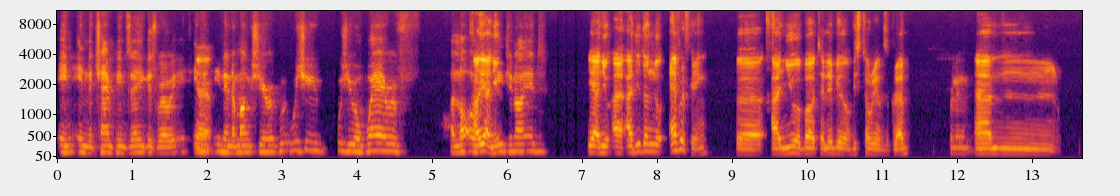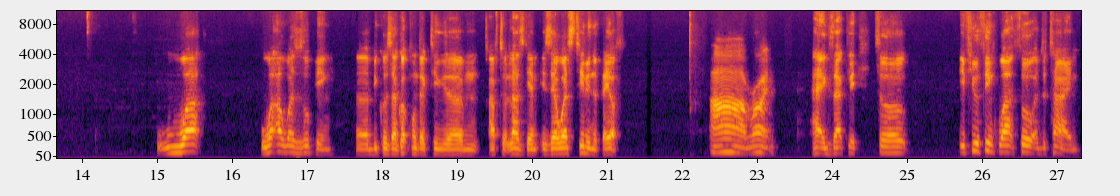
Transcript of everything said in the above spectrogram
in, in the Champions League as well, in, Yeah. in and amongst Europe. Was you was you aware of a lot of Oh, yeah, Leeds United? Yeah, I, knew, I, I didn't know everything, but I knew about a little bit of the story of the club. Brilliant. Um, what what I was hoping, uh, because I got contacted um, after last game, is they were still in the playoff. Ah, right. exactly. So if you think what I thought at the time,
